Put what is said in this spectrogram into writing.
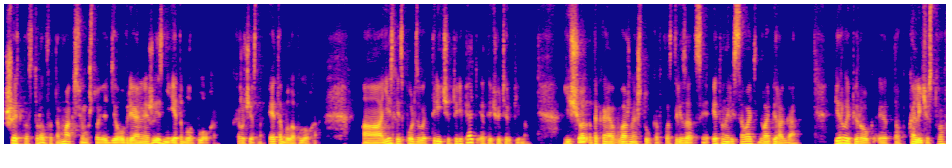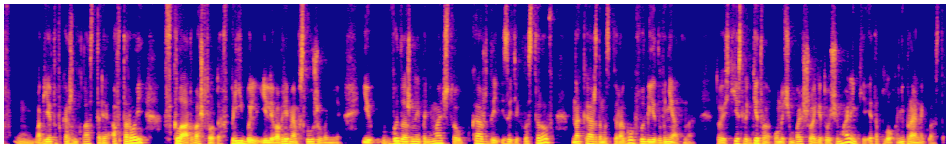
Шесть кластеров – это максимум, что я делал в реальной жизни, и это было плохо. Скажу честно, это было плохо. А если использовать 3, 4, 5, это еще терпимо. Еще такая важная штука в кластеризации – это нарисовать два пирога. Первый пирог – это количество объектов в каждом кластере, а второй – вклад во что-то, в прибыль или во время обслуживания. И вы должны понимать, что каждый из этих кластеров на каждом из пирогов выглядит внятно. То есть если где-то он очень большой, а где-то очень маленький – это плохо, неправильный кластер.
